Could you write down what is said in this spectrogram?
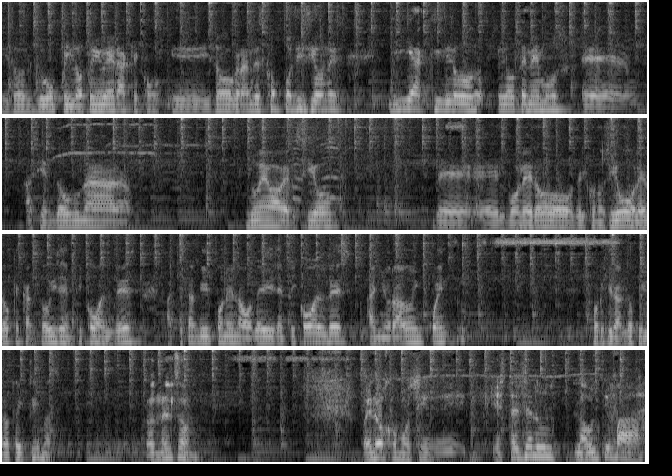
hizo el dúo Piloto Ibera que, hizo grandes composiciones y aquí lo, lo tenemos eh, haciendo una nueva versión del bolero, del conocido bolero que cantó Vicentico Valdés. Aquí también ponen la voz de Vicentico Valdés, Añorado Encuentro. por Giraldo Piloto y Climas. Don Nelson. Bueno, como si eh, esta es la última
